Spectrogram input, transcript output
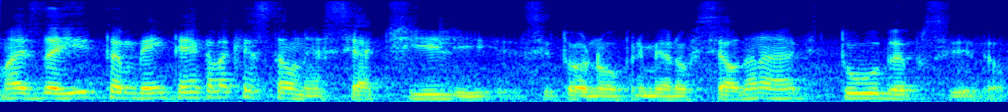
Mas daí também tem aquela questão, né? Se a Tilly se tornou o primeiro oficial da nave, tudo é possível.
